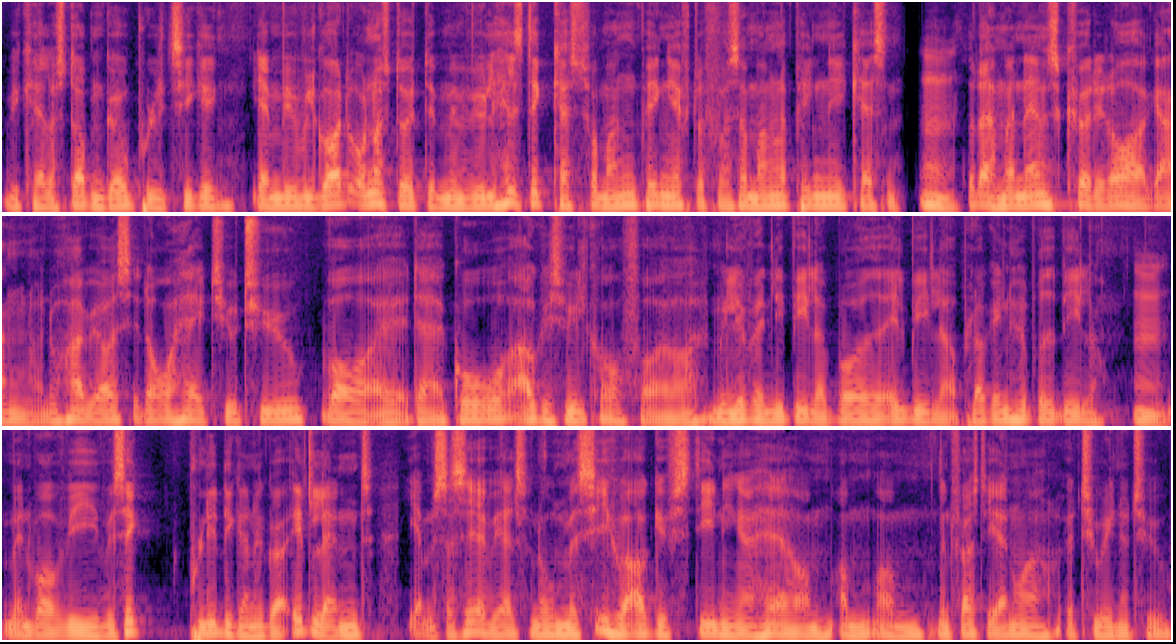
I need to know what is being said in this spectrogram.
vi kalder stop-and-go-politik. Ikke? Jamen, vi vil godt understøtte det, men vi vil helst ikke kaste for mange penge efter, for så mangler pengene i kassen. Mm. Så der har man nærmest kørt et år ad gangen, og nu har vi også et år her i 2020, hvor øh, der er gode afgiftsvilkår for miljøvenlige biler, både elbiler og plug-in hybridbiler. Mm. Men hvor vi, hvis ikke politikerne gør et eller andet, jamen så ser vi altså nogle massive afgiftsstigninger her om, om, om den 1. januar 2021.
